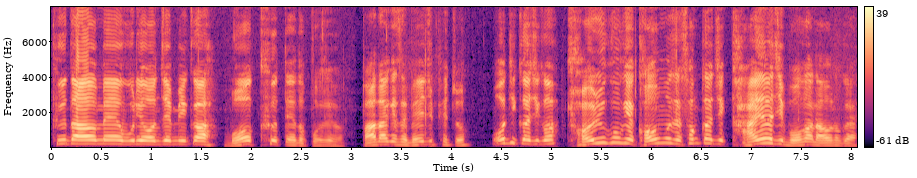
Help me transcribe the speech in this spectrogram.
그 다음에 우리 언제입니까? 머크 때도 보세요. 바닥에서 매집했죠. 어디까지 가? 결국에 검은색 선까지 가야지 뭐가 나오는 거야.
